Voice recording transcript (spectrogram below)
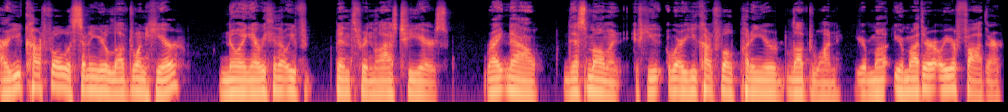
are you comfortable with sending your loved one here, knowing everything that we've been through in the last two years? Right now, this moment, if you were you comfortable putting your loved one, your mo- your mother or your father,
